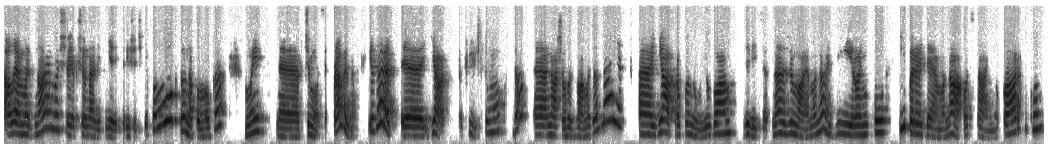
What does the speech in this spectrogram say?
але ми знаємо, що якщо навіть є трішечки помилок, то на помилках ми е, вчимося. Правильно? І зараз е, як підсумок да, е, нашого з вами завдання, я пропоную вам, дивіться, нажимаємо на зіроньку і перейдемо на останню картку.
